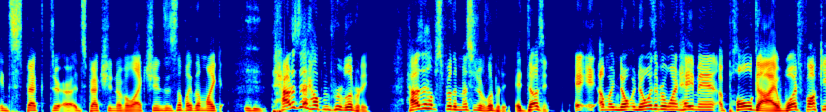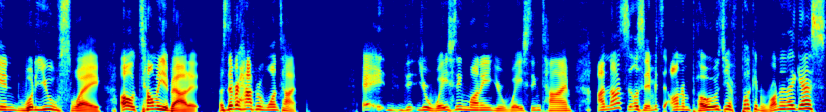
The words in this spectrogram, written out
inspector uh, inspection of elections and stuff like that. I'm like, Mhm. how does that help improve liberty? How does it help spread the message of liberty? It doesn't. It, it- I'm like, no, no one's ever went, hey man, a poll guy, what fucking, what do you sway? Oh, tell me about it. That's never happened one time. Eh, th- You're wasting money. You're wasting time. I'm not saying, listen, if it's unimposed, yeah, fucking run it, I guess.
